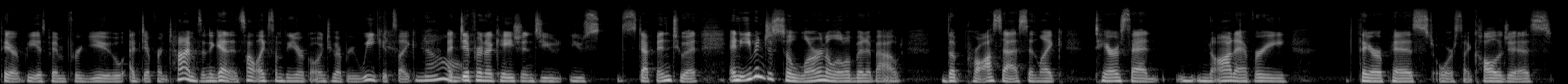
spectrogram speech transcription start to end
therapy has been for you at different times. And again it's not like something you're going to every week. It's like no. at different occasions you you step into it. And even just to learn a little bit about the process and like tara said not every therapist or psychologist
